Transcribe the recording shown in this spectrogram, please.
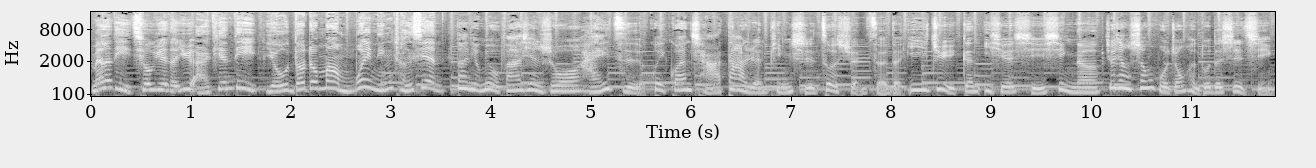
Melody 秋月的育儿天地由 Dodo Mom 为您呈现。那你有没有发现说，孩子会观察大人平时做选择的依据跟一些习性呢？就像生活中很多的事情，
